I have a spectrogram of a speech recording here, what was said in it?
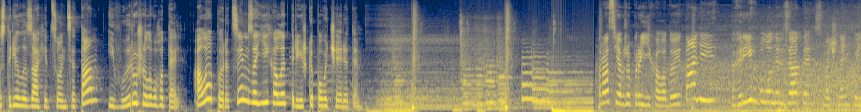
Зустріли захід сонця там і вирушили в готель. Але перед цим заїхали трішки повечеряти. Раз я вже приїхала до Італії, гріх було не взяти смачненької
